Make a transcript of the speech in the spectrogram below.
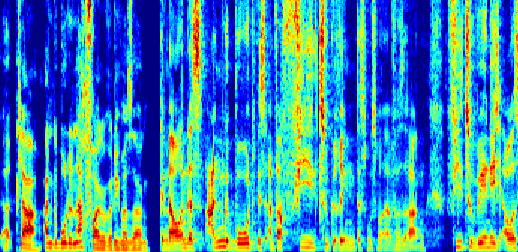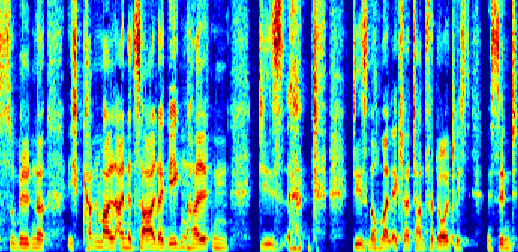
äh, klar, Angebote Nachfrage, würde ich mal sagen. Genau, und das Angebot ist einfach viel zu gering, das muss man einfach sagen. Viel zu wenig Auszubildende. Ich kann mal eine Zahl dagegen halten, die es, die es nochmal eklatant verdeutlicht. Es sind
